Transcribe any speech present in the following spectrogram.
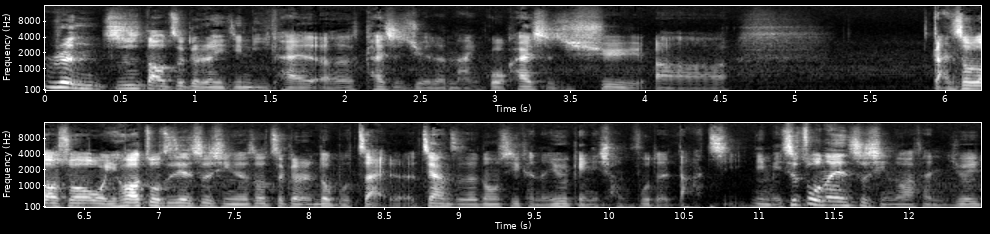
认知到这个人已经离开，呃，开始觉得难过，开始去呃感受到说我以后要做这件事情的时候，这个人都不在了，这样子的东西可能又给你重复的打击。你每次做那件事情的话，他你就会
